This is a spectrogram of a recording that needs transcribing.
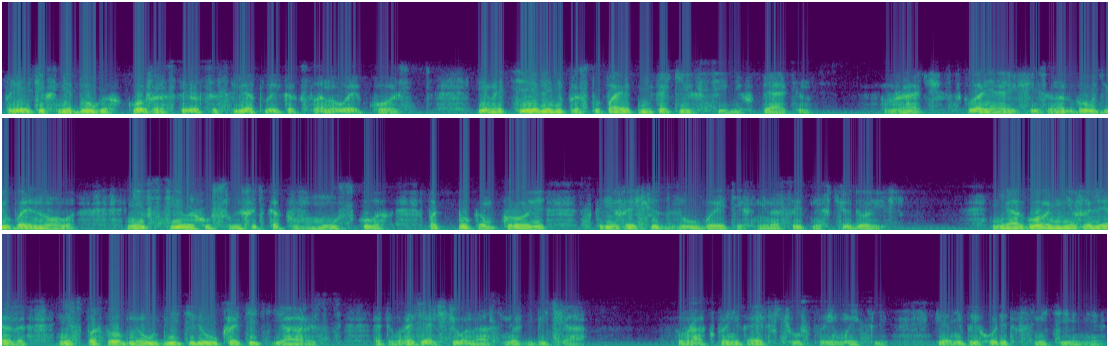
При этих недугах кожа остается светлой, как слоновая кость, и на теле не проступает никаких синих пятен. Врач, склоняющийся над грудью больного, не в силах услышать, как в мускулах под током крови скрежещут зубы этих ненасытных чудовищ. Ни огонь, ни железо не способны убить или укротить ярость этого разящего насмерть бича. Враг проникает в чувства и мысли, и они приходят в смятение.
